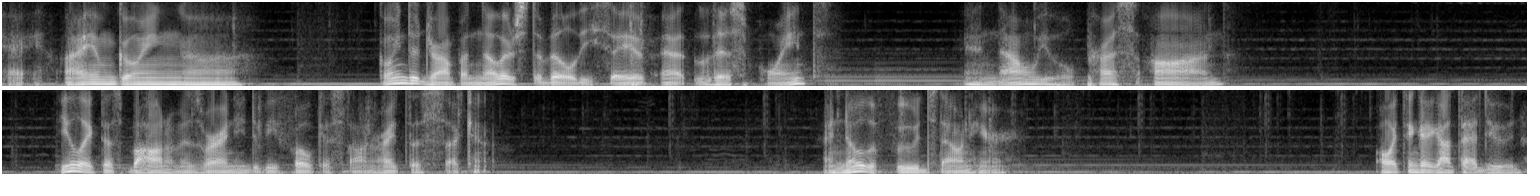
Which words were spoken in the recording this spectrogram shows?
Okay, I am going uh, going to drop another stability save at this point. And now we will press on. feel like this bottom is where I need to be focused on right this second. I know the food's down here. Oh, I think I got that dude.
